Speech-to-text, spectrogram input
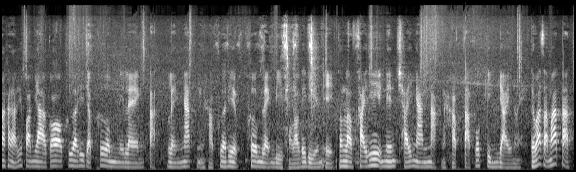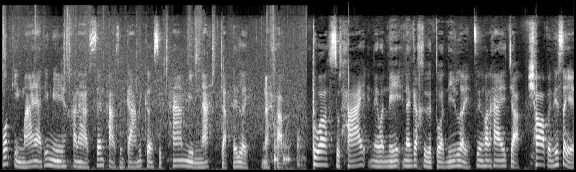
มาขนาดที่ความยาวก็เพื่อที่จะเพิ่มในแรงตัดแรงงัดนะครับเพื่อที่จะเพิ่มแรงบีบของเราได้ดีนั่นเองสำหรับใครที่เน้นใช้งานหนักนะครับตัดพวกกิ่งใหญ่หน่อย แต่ว่าสามารถตัดพวกกิ่งไม้ที่มีขนาดเส้นผ่านศูนย์กลางไม่เกิน 15มิลนะจัดได้เลย นะครับ ตัวสุดท้ายในวันนี้นั่นก็คือตัวนี้เลย ซึ่งค่อนข้างจะชอบเป็นพิเศษ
